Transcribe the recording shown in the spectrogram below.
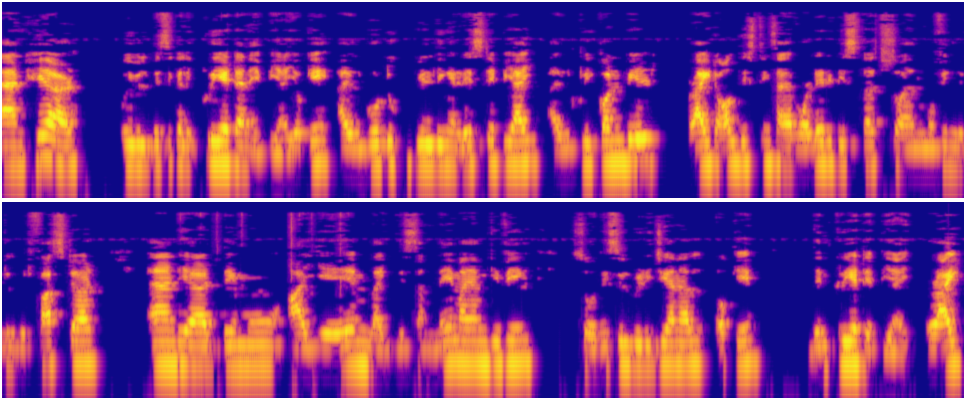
And here we will basically create an API. Okay, I will go to building a REST API. I will click on build. Right, all these things I have already discussed, so I am moving a little bit faster. And here demo IAM like this some name I am giving. So this will be regional. Okay, then create API. Right,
